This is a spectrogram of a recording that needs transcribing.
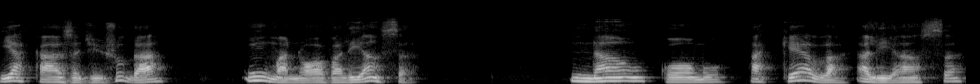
e a casa de Judá uma nova aliança não como aquela aliança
